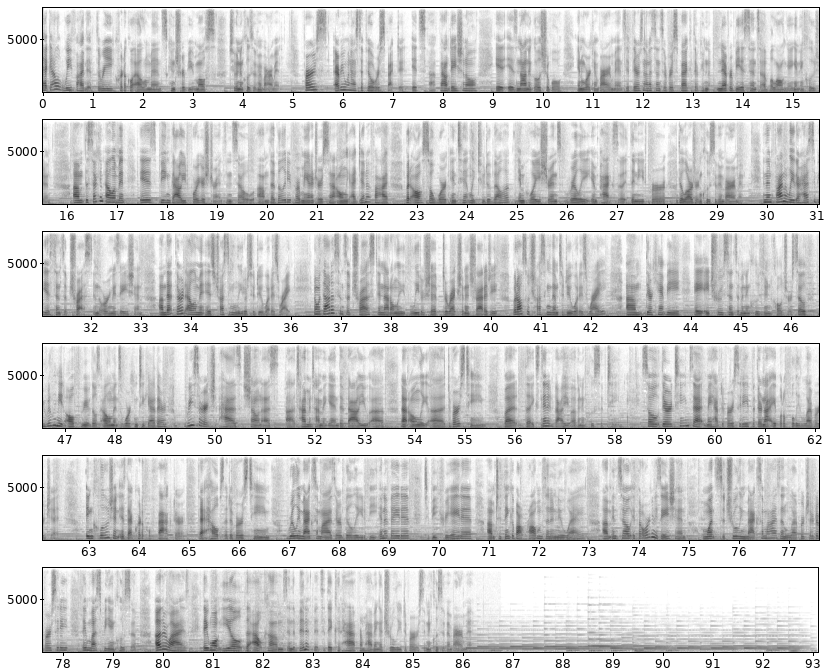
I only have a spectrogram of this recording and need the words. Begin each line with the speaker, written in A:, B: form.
A: At Gallup, we find that three critical elements contribute most to an inclusive environment. First, everyone has to feel respected. It's uh, foundational, it is non negotiable in work environments. If there's not a sense of respect, there can never be a sense of belonging and inclusion. Um, the second element is being valued for your strengths. And so, um, the ability for managers to not only identify, but also work intently to develop employee strengths really impacts the need for the larger inclusive environment. And then finally, there has to be a sense of trust in the organization. Um, that third element is trusting leaders to do what is right. And without a sense of trust in not only leadership, direction, and strategy, but also trusting them to do what is right, um, there can't be a, a true sense of an inclusion culture. So you really need all three of those elements working together. Research has shown us uh, time and time again the value of not only a diverse team, but the extended value of an inclusive team. So there are teams may have diversity, but they're not able to fully leverage it. Inclusion is that critical factor that helps a diverse team really maximize their ability to be innovative, to be creative, um, to think about problems in a new way. Um, and so, if an organization wants to truly maximize and leverage their diversity, they must be inclusive. Otherwise, they won't yield the outcomes and the benefits that they could have from having a truly diverse and inclusive environment.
